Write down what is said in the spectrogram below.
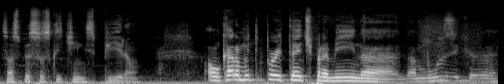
são as pessoas que te inspiram? Ah, Um cara muito importante pra mim na, na música, né?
